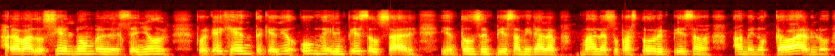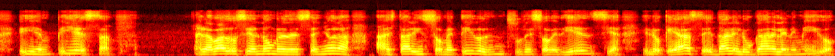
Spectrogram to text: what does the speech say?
Alabado sea el nombre del Señor, porque hay gente que Dios unge y le empieza a usar y entonces empieza a mirar mal a su pastor, empieza a menoscabarlo y empieza Alabado sea el nombre del Señor a, estar insometido en su desobediencia y lo que hace es darle lugar al enemigo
